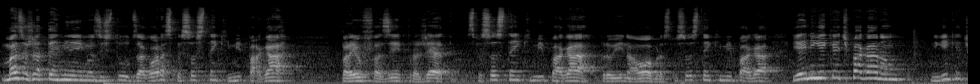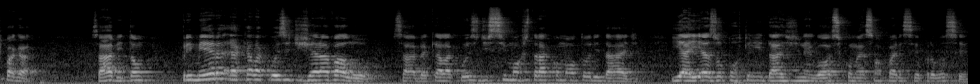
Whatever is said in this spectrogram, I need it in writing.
mas eu já terminei meus estudos, agora as pessoas têm que me pagar para eu fazer projeto, as pessoas têm que me pagar para eu ir na obra, as pessoas têm que me pagar. E aí ninguém quer te pagar, não. Ninguém quer te pagar. Sabe? Então, primeira é aquela coisa de gerar valor, sabe? Aquela coisa de se mostrar como autoridade e aí as oportunidades de negócio começam a aparecer para você.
